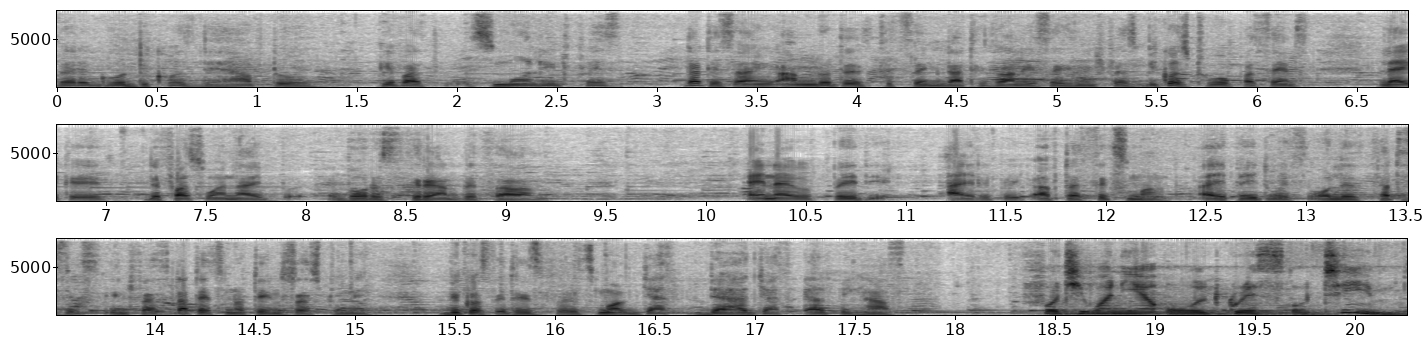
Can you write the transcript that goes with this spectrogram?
very good because they have to give us small interest. That is, I, am not saying that is one is interest because 2%, like uh, the first one I, borrowed 300,000 and I paid I repaid after six months. I paid with only 36 interest. That is not interest to me because it is very small. Just they are just helping us. 41 year old Grace Otim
